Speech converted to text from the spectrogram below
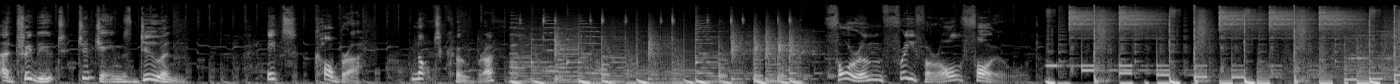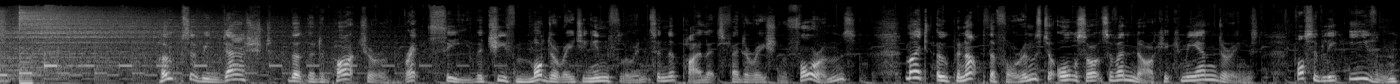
A tribute to James Doohan. It's Cobra, not Cobra. Forum Free for All foiled. Hopes have been dashed that the departure of Brett C., the chief moderating influence in the Pilots Federation forums, might open up the forums to all sorts of anarchic meanderings, possibly even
